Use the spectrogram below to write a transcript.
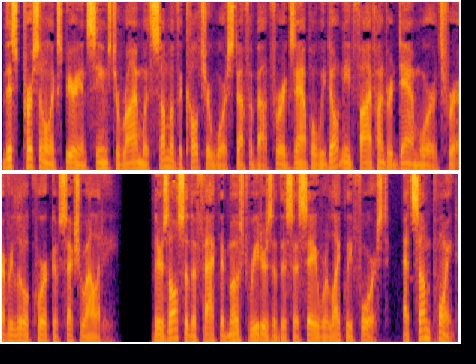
This personal experience seems to rhyme with some of the culture war stuff about, for example, we don't need 500 damn words for every little quirk of sexuality. There's also the fact that most readers of this essay were likely forced, at some point,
